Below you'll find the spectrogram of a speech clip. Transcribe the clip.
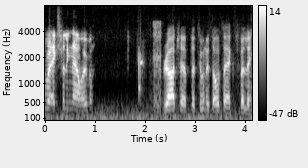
northeast. This squad. We're exfilling now. Over. Roger. Platoon is also exfilling.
